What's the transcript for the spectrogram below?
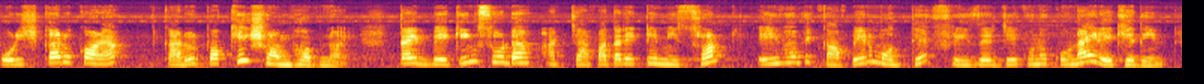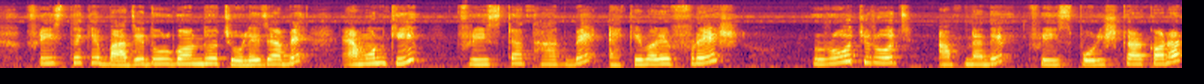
পরিষ্কার করা কারোর পক্ষেই সম্ভব নয়। তাই বেকিং সোডা আর চা পাতার একটি মিশ্রণ এইভাবে কাপের মধ্যে ফ্রিজের যে কোনো কোনায় রেখে দিন। ফ্রিজ থেকে বাজে দুর্গন্ধ চলে যাবে, এমনকি ফ্রিজটা থাকবে একেবারে ফ্রেশ। রোজ রোজ আপনাদের ফ্রিজ পরিষ্কার করার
